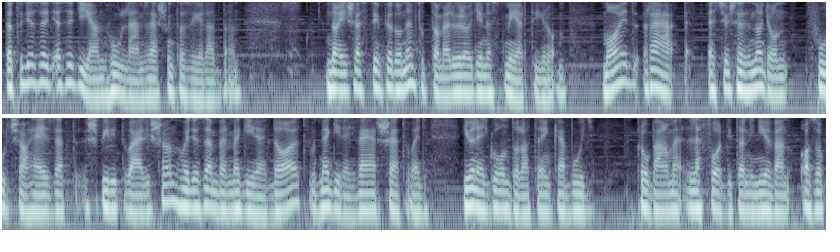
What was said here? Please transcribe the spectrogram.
Tehát, hogy ez egy, ez egy ilyen hullámzás, mint az életben. Na és ezt én például nem tudtam előre, hogy én ezt miért írom. Majd rá, ez, ez egy nagyon furcsa helyzet spirituálisan, hogy az ember megír egy dalt, vagy megír egy verset, vagy jön egy gondolata, inkább úgy próbálom lefordítani nyilván azok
